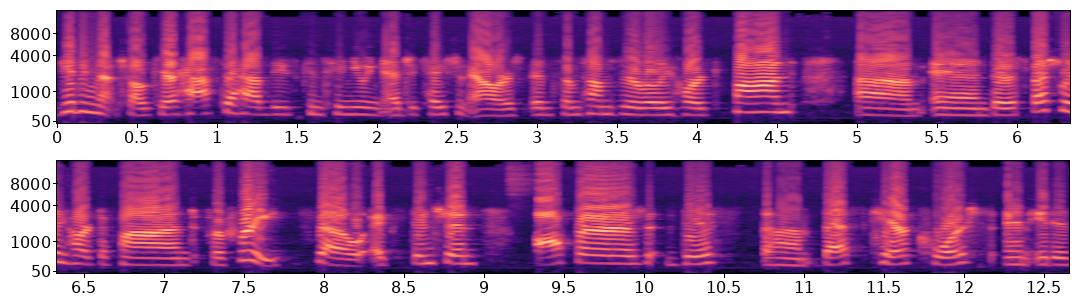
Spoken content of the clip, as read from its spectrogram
giving that child care have to have these continuing education hours, and sometimes they're really hard to find, um, and they're especially hard to find for free. So, Extension offers this um, Best Care course, and it is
